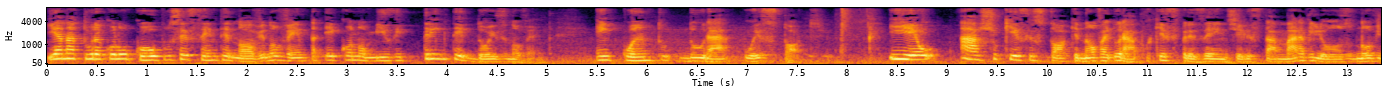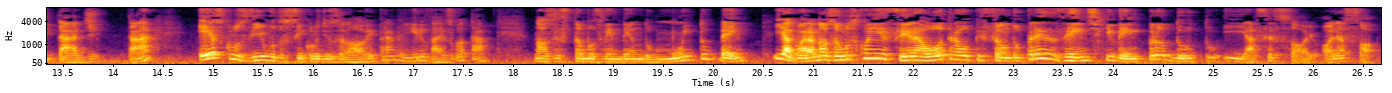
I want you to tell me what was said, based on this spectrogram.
e a Natura colocou por R$ 69,90, economize R$ 32,90, enquanto durar o estoque. E eu acho que esse estoque não vai durar, porque esse presente ele está maravilhoso, novidade, tá? exclusivo do ciclo 19, para mim ele vai esgotar. Nós estamos vendendo muito bem. E agora nós vamos conhecer a outra opção do presente que vem produto e acessório. Olha só.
